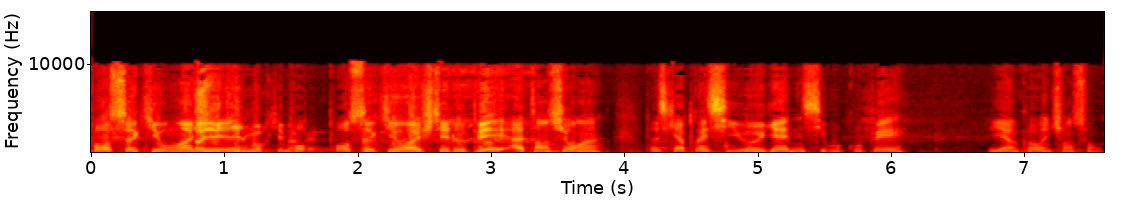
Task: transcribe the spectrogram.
pour ceux qui ont acheté, Gilmour qui pour, ceux qui ont acheté le P, attention, hein, parce qu'après See You Again, si vous coupez, il y a encore une chanson.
